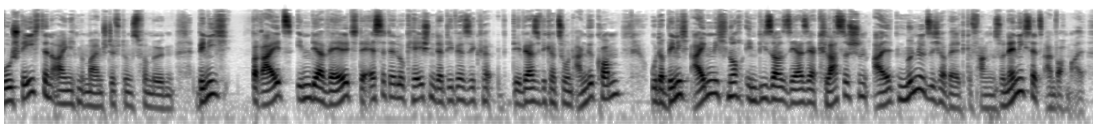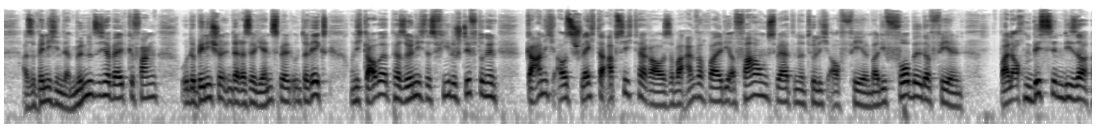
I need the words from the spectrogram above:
Wo stehe ich denn eigentlich mit meinem Stiftungsvermögen? Bin ich bereits in der Welt der Asset Allocation, der Diversifikation angekommen? Oder bin ich eigentlich noch in dieser sehr, sehr klassischen alten Mündelsicherwelt gefangen? So nenne ich es jetzt einfach mal. Also bin ich in der Mündelsicherwelt gefangen oder bin ich schon in der Resilienzwelt unterwegs? Und ich glaube persönlich, dass viele Stiftungen gar nicht aus schlechter Absicht heraus, aber einfach weil die Erfahrungswerte natürlich auch fehlen, weil die Vorbilder fehlen, weil auch ein bisschen dieser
